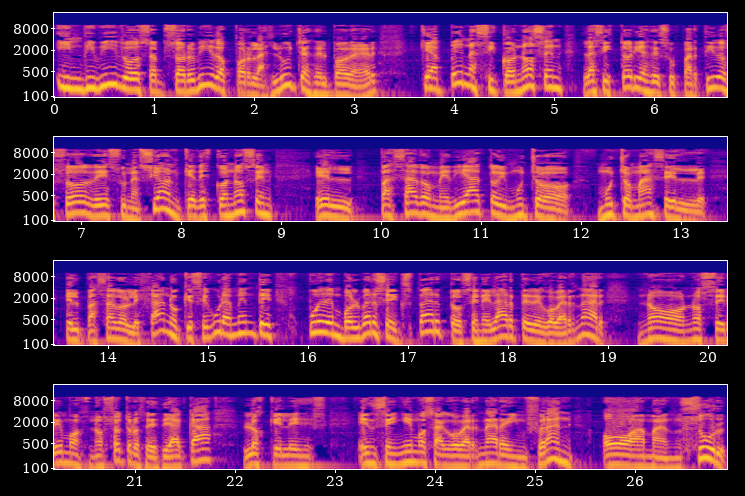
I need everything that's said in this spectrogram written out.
individuos absorbidos por las luchas del poder que apenas si conocen las historias de sus partidos o de su nación, que desconocen el pasado mediato y mucho, mucho más el, el pasado lejano, que seguramente pueden volverse expertos en el arte de gobernar. No, no seremos nosotros desde acá los que les enseñemos a gobernar a Infran o a Mansur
